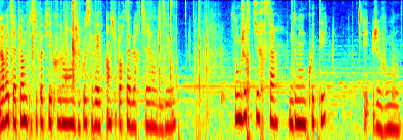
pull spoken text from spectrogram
Mais en fait, il y a plein de petits papiers collants, du coup ça va être insupportable à retirer en vidéo. Donc je retire ça de mon côté et je vous montre.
